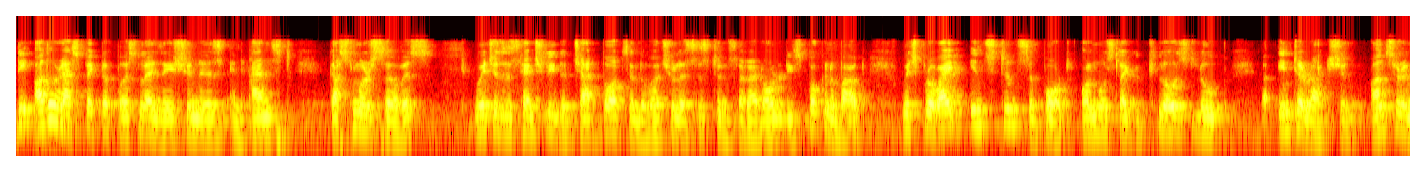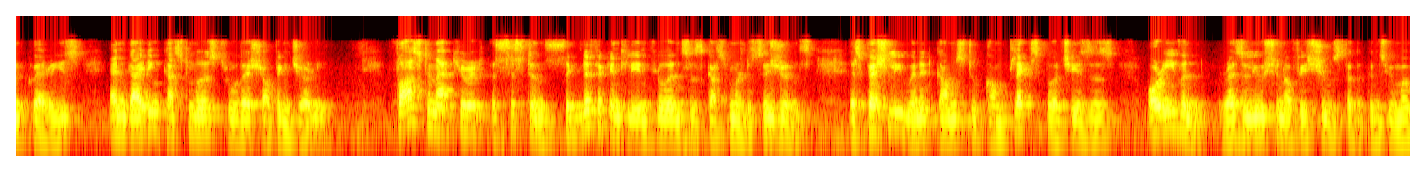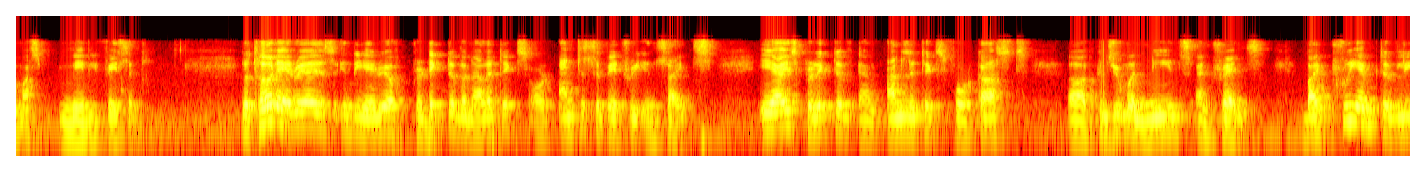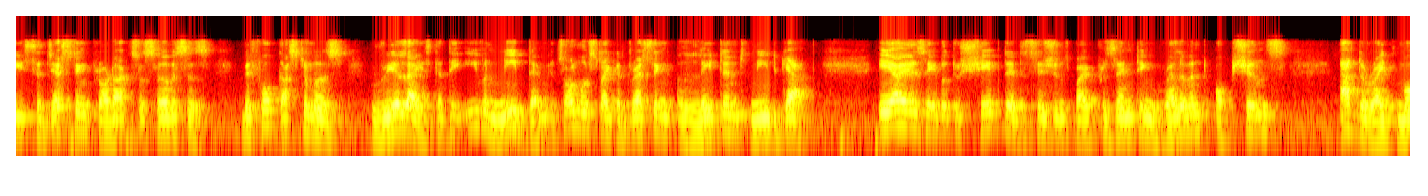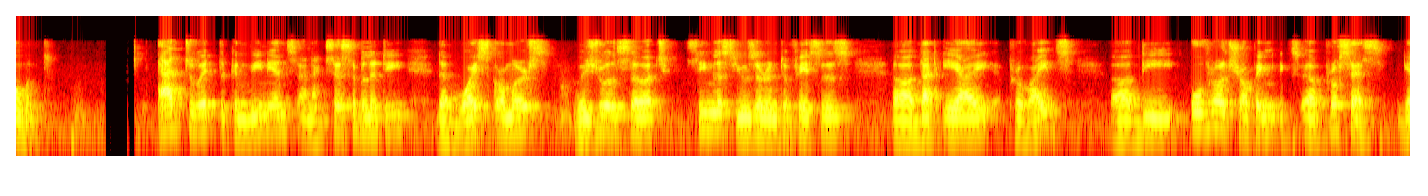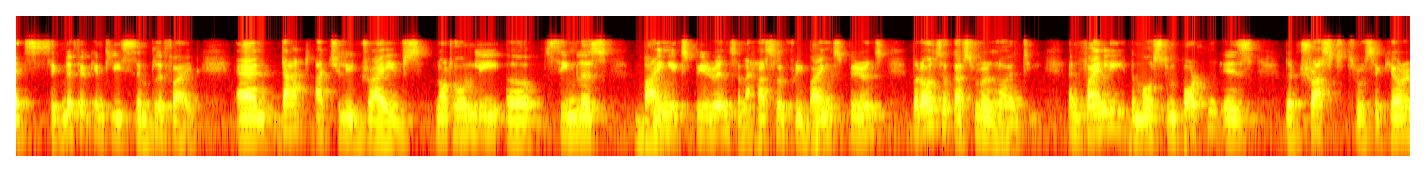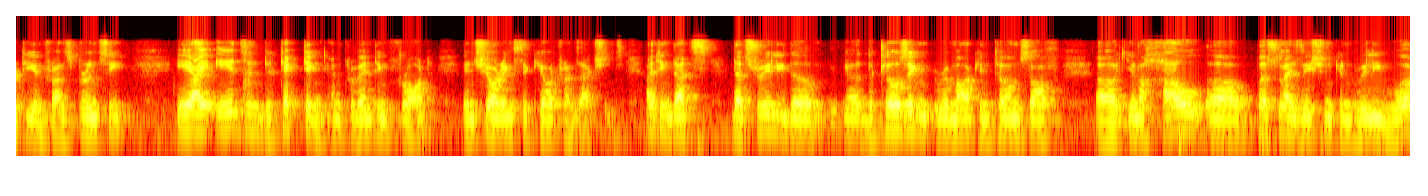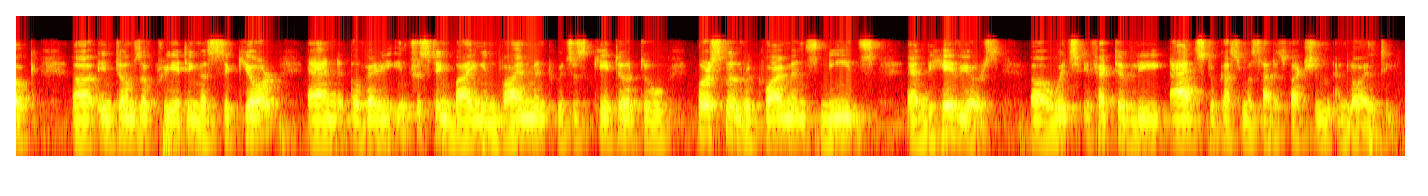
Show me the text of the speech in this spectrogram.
The other aspect of personalization is enhanced customer service, which is essentially the chatbots and the virtual assistants that I'd already spoken about, which provide instant support, almost like a closed loop uh, interaction, answering queries, and guiding customers through their shopping journey. Fast and accurate assistance significantly influences customer decisions, especially when it comes to complex purchases or even resolution of issues that the consumer must may be facing. The third area is in the area of predictive analytics or anticipatory insights. AI's predictive analytics forecasts uh, consumer needs and trends by preemptively suggesting products or services before customers realize that they even need them. It's almost like addressing a latent need gap. AI is able to shape their decisions by presenting relevant options at the right moment. Add to it the convenience and accessibility that voice commerce, visual search, seamless user interfaces uh, that AI provides, uh, the overall shopping uh, process gets significantly simplified. And that actually drives not only a seamless buying experience and a hassle free buying experience, but also customer loyalty. And finally, the most important is the trust through security and transparency. AI aids in detecting and preventing fraud, ensuring secure transactions. I think that's that's really the uh, the closing remark in terms of uh, you know how uh, personalization can really work uh, in terms of creating a secure and a very interesting buying environment which is catered to personal requirements, needs, and behaviors, uh, which effectively adds to customer satisfaction and loyalty.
